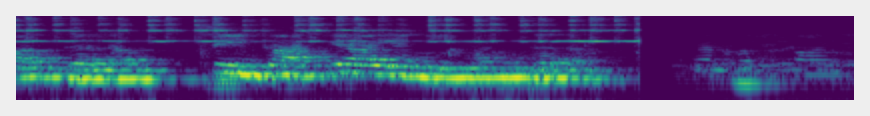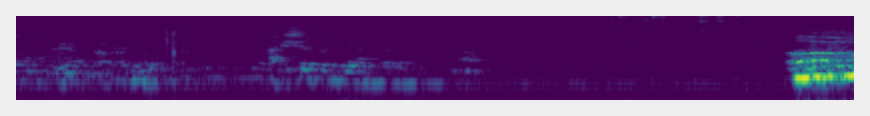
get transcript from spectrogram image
మంగళం. శ్రీ కాత్యాయని మంగళం. అక్షతలు. ఓం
